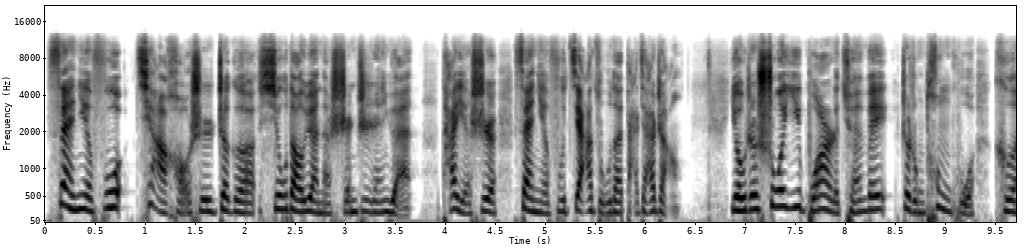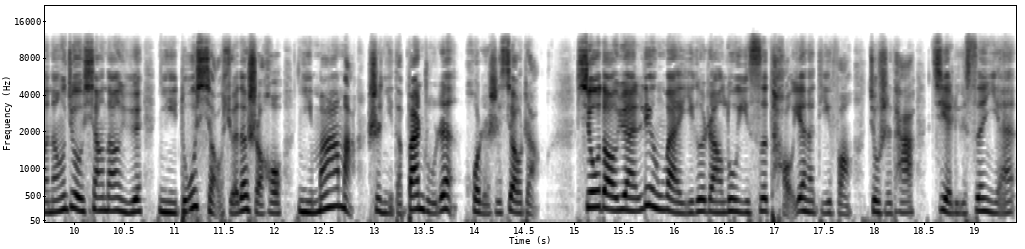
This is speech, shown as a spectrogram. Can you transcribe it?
塞涅夫恰好是这个修道院的神职人员，他也是塞涅夫家族的大家长，有着说一不二的权威。这种痛苦可能就相当于你读小学的时候，你妈妈是你的班主任或者是校长。修道院另外一个让路易斯讨厌的地方就是他戒律森严。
